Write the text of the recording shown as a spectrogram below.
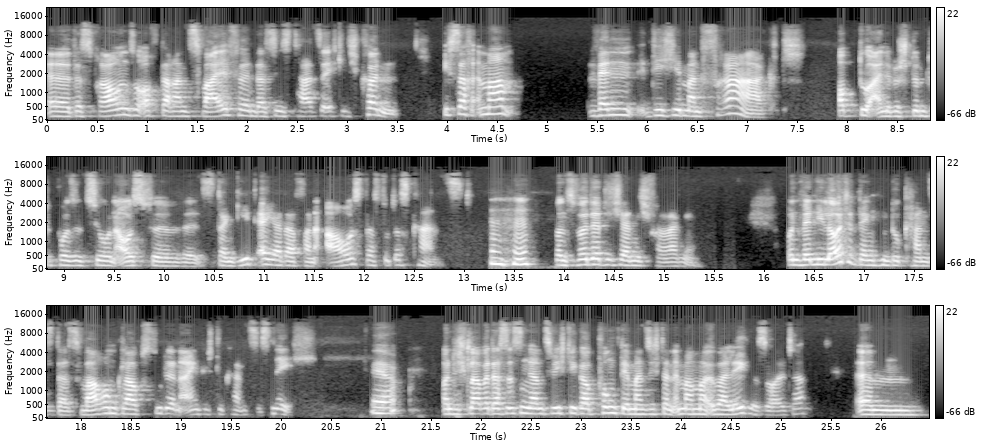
äh, dass Frauen so oft daran zweifeln, dass sie es tatsächlich können. Ich sage immer, wenn dich jemand fragt, ob du eine bestimmte Position ausfüllen willst, dann geht er ja davon aus, dass du das kannst. Mhm. Sonst würde er dich ja nicht fragen. Und wenn die Leute denken, du kannst das, warum glaubst du denn eigentlich, du kannst es nicht? Ja. Und ich glaube, das ist ein ganz wichtiger Punkt, den man sich dann immer mal überlegen sollte. Ähm,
